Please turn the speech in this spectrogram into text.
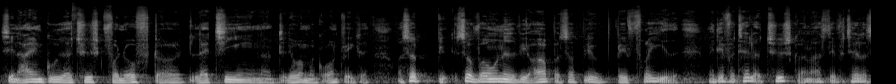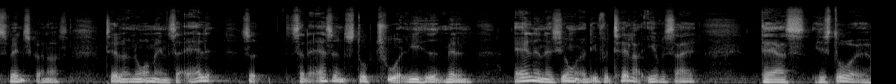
Sin egen gud af tysk fornuft og latin, og det var med Grundtvig. Og så, så vågnede vi op, og så blev vi befriet. Men det fortæller tyskerne også, det fortæller svenskerne også, det fortæller nordmændene, så, alle, så, så der er sådan en strukturlighed mellem alle nationer, de fortæller i og for sig deres historie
